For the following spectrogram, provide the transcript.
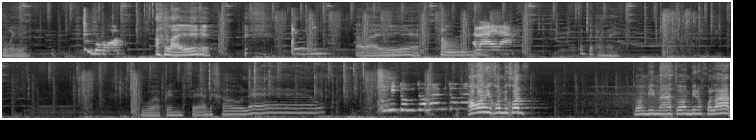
ตัวเองบัวอะไร อะไร อะไรล่ะ ต้องเป็นอะไร ตัวเป็นแฟนเขาแล้วอุ๊ยมีตัวมีตัวมามีตัวมาเอามีคนมีคน ตัวมันบินมาตัวมันบินมาโคราช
